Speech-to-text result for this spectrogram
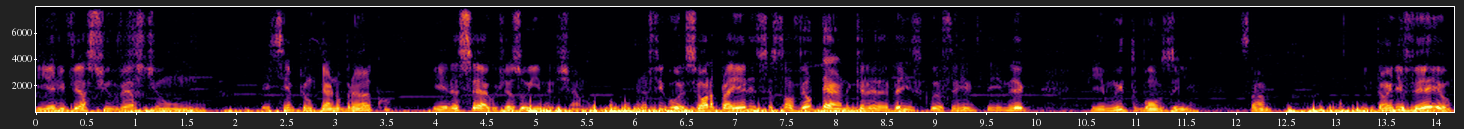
E ele veste, veste um. Ele sempre um terno branco e ele é cego, jesuíno ele chama. Ele é figura, você olha para ele você só vê o terno, que ele é bem escuro, assim, bem negro, e muito bonzinho, sabe? Então ele veio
